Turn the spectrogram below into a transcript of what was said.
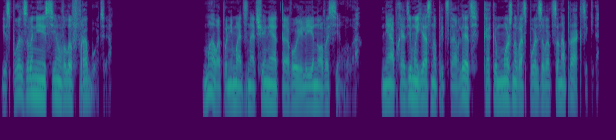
Использование символов в работе. Мало понимать значение того или иного символа. Необходимо ясно представлять, как им можно воспользоваться на практике.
